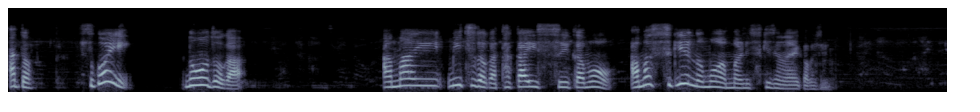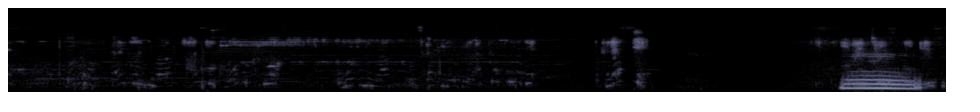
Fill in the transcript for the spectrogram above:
あと、すごい濃度が、甘い密度が高いスイカも、甘すぎるのもあんまり好きじゃないかもしれない。うん。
